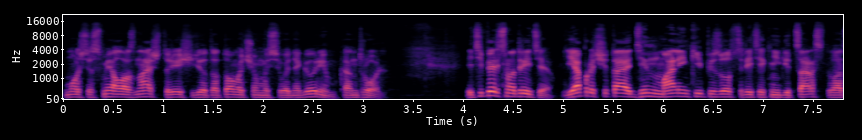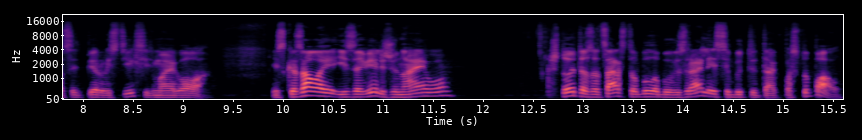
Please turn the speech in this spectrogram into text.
можете смело знать, что речь идет о том, о чем мы сегодня говорим – контроль. И теперь смотрите, я прочитаю один маленький эпизод с третьей книги Царств, 21 стих, 7 глава. «И сказала Изавель, жена его, что это за царство было бы в Израиле, если бы ты так поступал?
